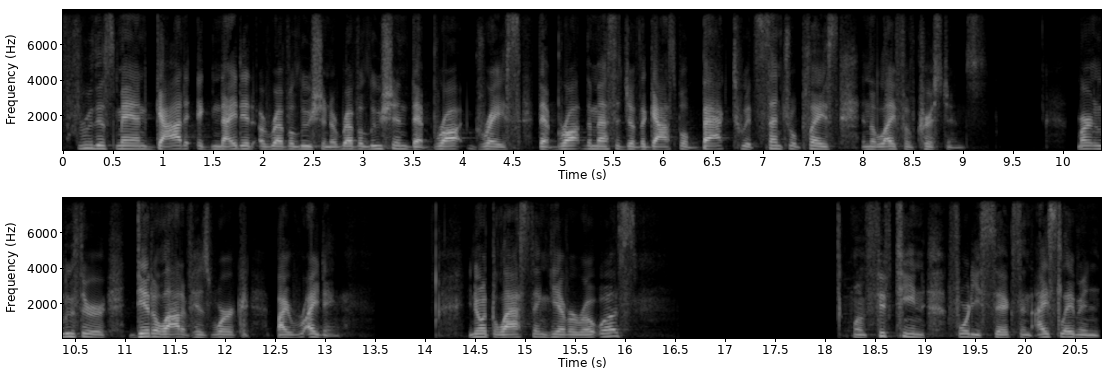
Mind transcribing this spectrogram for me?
through this man, God ignited a revolution, a revolution that brought grace, that brought the message of the gospel back to its central place in the life of Christians. Martin Luther did a lot of his work by writing. You know what the last thing he ever wrote was? Well, in 1546 in Eisleben,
